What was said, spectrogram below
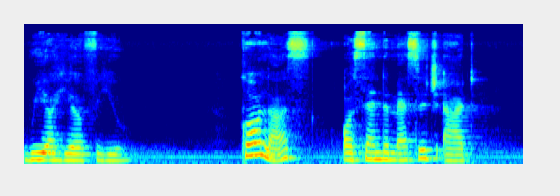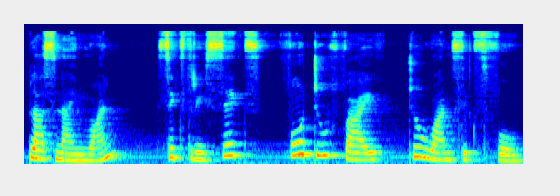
We are here for you. Call us or send a message at plus 91 636 425 2164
